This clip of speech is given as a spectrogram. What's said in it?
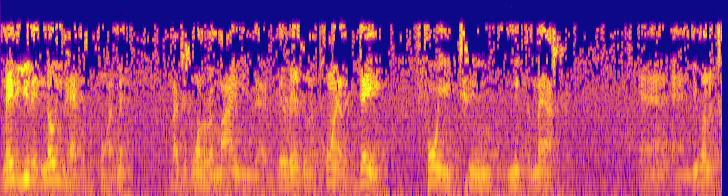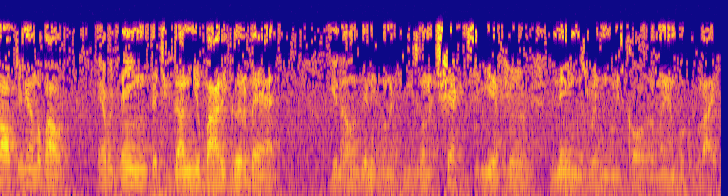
maybe you didn't know you had this appointment, I just want to remind you that there is an appointed date for you to meet the Master. And, and you're going to talk to him about everything that you've done in your body, good or bad. You know, and then he's going to he's going to check to see if your name is written in what's called the Lamb Book of Life.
